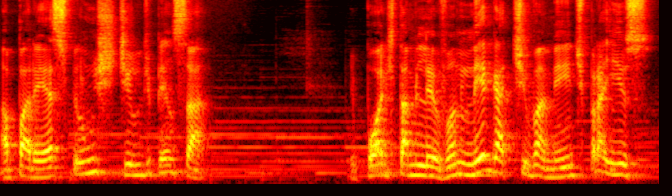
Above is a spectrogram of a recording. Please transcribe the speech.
Aparece pelo um estilo de pensar. E pode estar me levando negativamente para isso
